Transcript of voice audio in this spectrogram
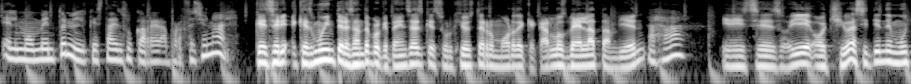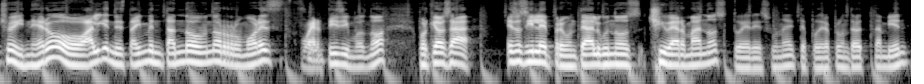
el momento en el que está en su carrera profesional. que, sería- que es muy interesante porque también sabes que surgió este rumor de que Carlos Vela también. Ajá. Y dices, oye, o Chivas sí tiene mucho dinero o alguien está inventando unos rumores fuertísimos, ¿no? Porque, o sea, eso sí le pregunté a algunos Chiva hermanos, tú eres una y te podría preguntar también.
